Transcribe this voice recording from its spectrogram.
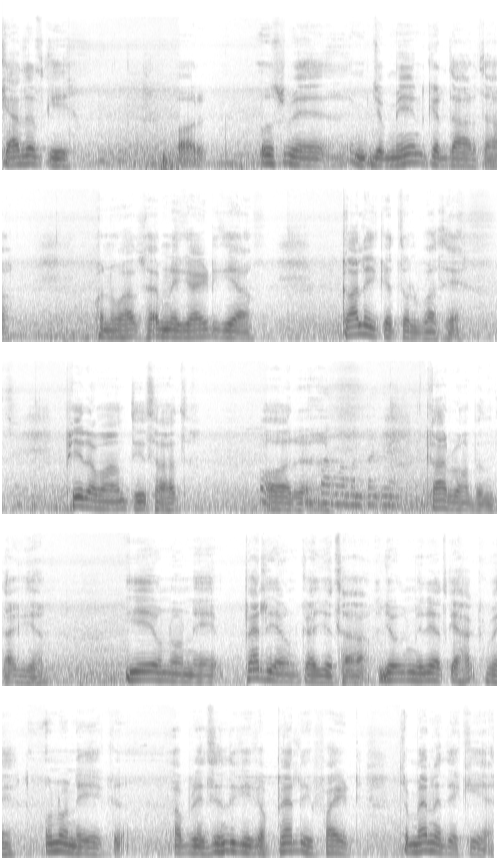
क्यादत की। और उसमें जो मेन किरदार था, वो नवाब साहब ने गाइड किया। कॉलेज के तलबा थे। फिर अवाम थी साथ। और कारवां बनता गया। ये उन्होंने पहले उनका जो था जो मीरियत के हक में उन्होंने एक अपनी ज़िंदगी का पहली फाइट जो मैंने देखी है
